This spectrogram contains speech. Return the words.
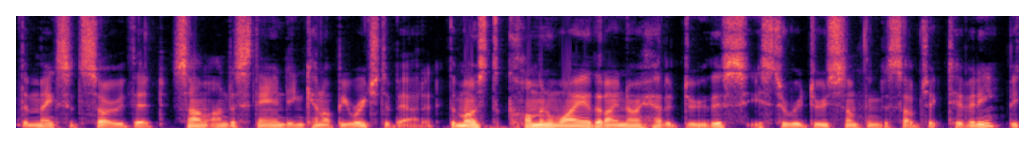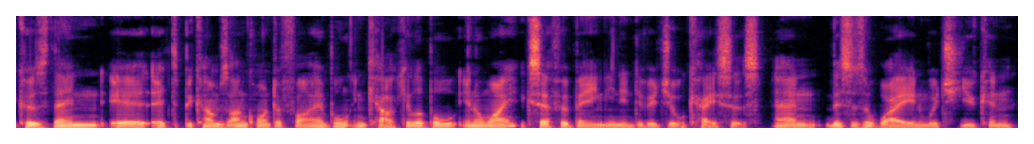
that makes it so that some understanding cannot be reached about it. The most common way that I know how to do this is to reduce something to subjectivity because then it, it becomes unquantifiable, incalculable in a way, except for being in individual cases. And this is a way in which you can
